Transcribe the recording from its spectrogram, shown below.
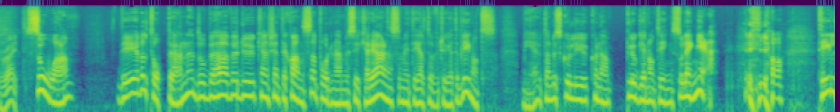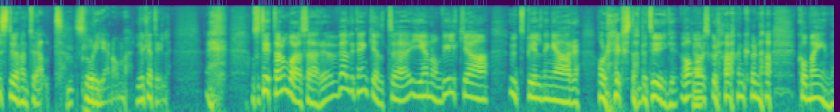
Right. Så Det är väl toppen. Då behöver du kanske inte chansa på den här musikkarriären som inte är helt övertygad att det blir något med, utan du skulle ju kunna plugga någonting så länge. ja. Tills du eventuellt slår igenom. Lycka till! Och så tittar de bara så här, väldigt enkelt, eh, igenom vilka utbildningar har högsta betyg? Var, Ja. skulle han kunna komma in?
